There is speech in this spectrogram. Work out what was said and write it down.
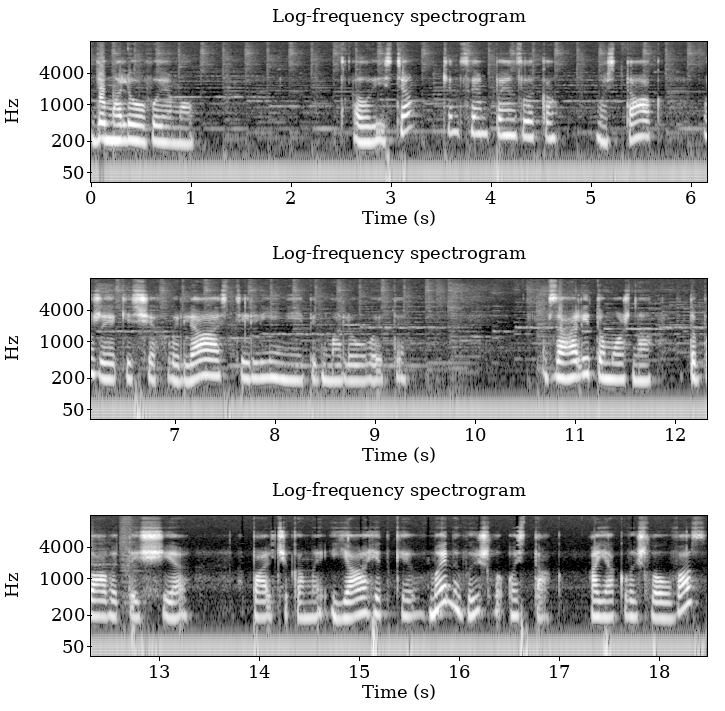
Домальовуємо листя кінцем пензлика. Ось так. Може якісь ще хвилясті лінії підмальовуєте. Взагалі-то можна додати ще пальчиками ягідки. В мене вийшло ось так. А як вийшло у вас,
